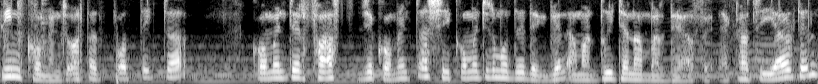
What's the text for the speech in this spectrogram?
পিন কমেন্ট অর্থাৎ প্রত্যেকটা কমেন্টের ফার্স্ট যে কমেন্টটা সেই কমেন্টের মধ্যে দেখবেন আমার দুইটা নাম্বার দেওয়া আছে। একটা হচ্ছে এয়ারটেল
